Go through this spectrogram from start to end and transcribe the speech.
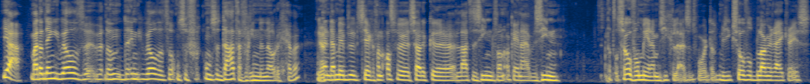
Ja, maar dan denk ik wel dat we, dan denk ik wel dat we onze, onze datavrienden nodig hebben. Ja. En daarmee bedoel ik te zeggen van als we zouden kunnen laten zien van oké, nou we zien dat er zoveel meer naar muziek geluisterd wordt. Dat muziek zoveel belangrijker is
